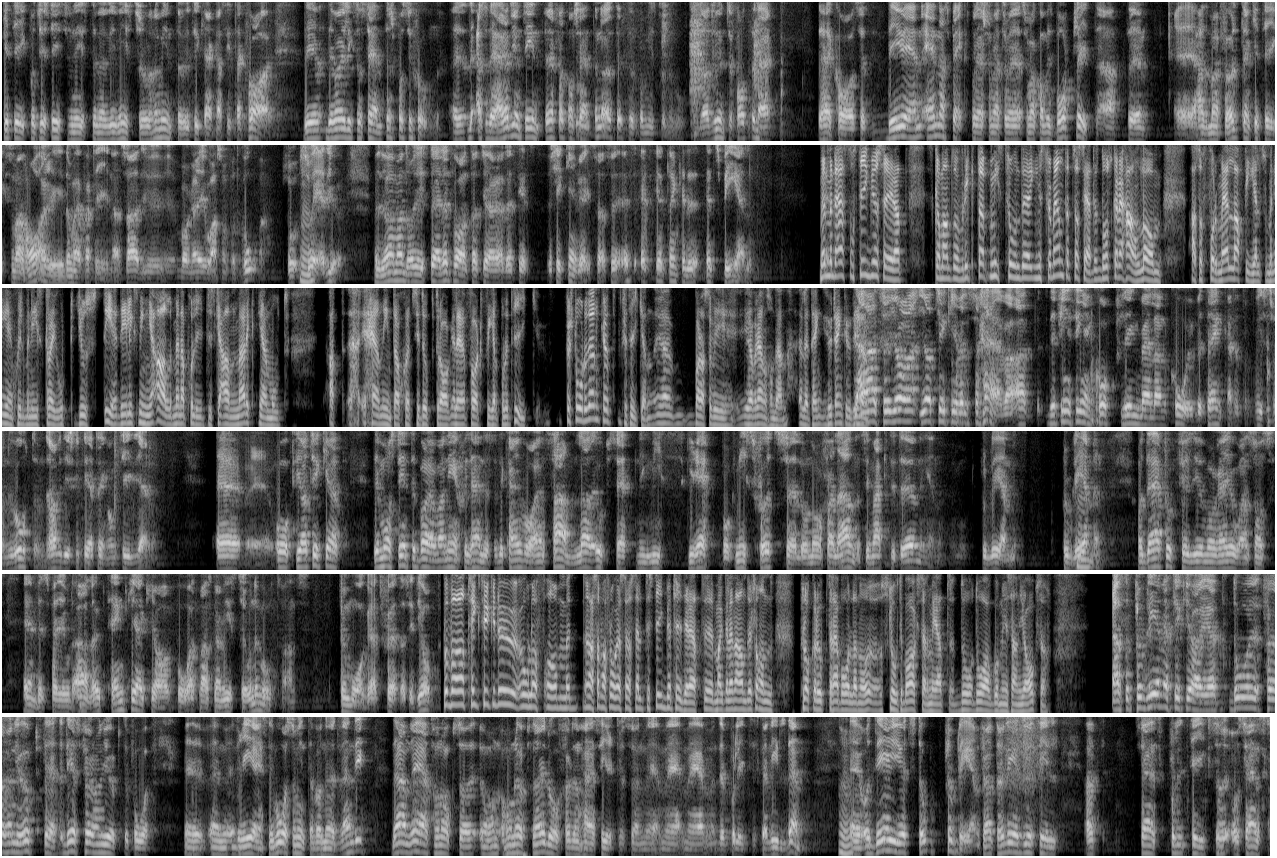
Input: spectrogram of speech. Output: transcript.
kritik mot justitieministern men vi misstror honom inte och vi tycker han kan sitta kvar. Det, det var ju liksom Centerns position. Eh, alltså det här hade ju inte inträffat om Centern hade ställt upp på misstroendevotum. Då hade vi inte fått den här det här kaoset. Det är ju en, en aspekt på det som jag tror som har kommit bort lite. Att eh, hade man följt den kritik som man har i de här partierna så hade ju Morgan Johansson fått gå. Så, mm. så är det ju. Men nu har man då istället valt att göra det till ett chicken race, alltså ett, ett, helt enkelt ett spel. Men, men det här som Stigbjörn säger att ska man då rikta misstroendeinstrumentet så att säga, då ska det handla om alltså formella fel som en enskild minister har gjort. Just det, det är liksom inga allmänna politiska anmärkningar mot att hen inte har skött sitt uppdrag eller fört fel politik. Förstår du den kritiken? Bara så vi är överens om den. Eller tänk, hur tänker du kring ja, den? Alltså jag, jag tycker väl så här va, att det finns ingen koppling mellan KU-betänkandet och misstroendevotum. Det har vi diskuterat en gång tidigare. Eh, och jag tycker att det måste inte bara vara en enskild händelse, det kan ju vara en samlad uppsättning missgrepp och misskötsel och nonchalans i maktutövningen. Problem, problemen. Mm. Och därför uppfyller ju Morgan Johanssons ämbetsperiod alla upptänkliga krav på att man ska ha misstroende mot hans förmåga att sköta sitt jobb. Vad ty tycker du Olof om samma fråga som jag ställt till Stigbjörn tidigare att Magdalena Andersson plockar upp den här bollen och slog tillbaka den med att då, då avgår minsann jag också? Alltså problemet tycker jag är att då för hon ju upp det, dels för hon ju upp det på eh, en regeringsnivå som inte var nödvändig. Det andra är att hon också, hon, hon öppnar ju då för den här cirkusen med, med, med den politiska vilden. Mm. Eh, och det är ju ett stort problem för att det leder ju till att svensk politik och svensk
